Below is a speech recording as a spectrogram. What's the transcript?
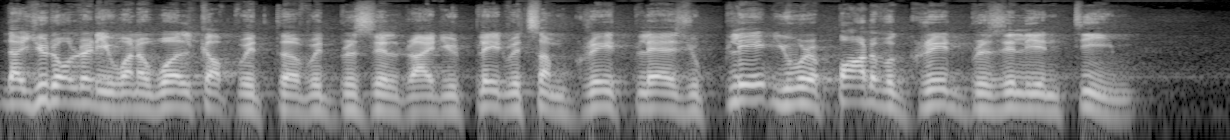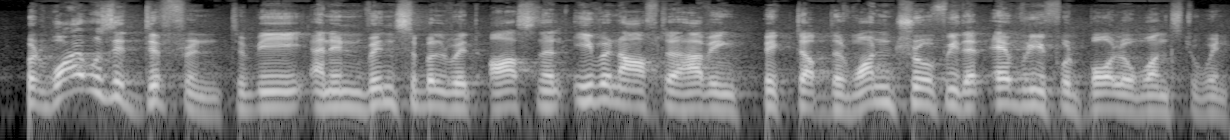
now you'd already won a World Cup with, uh, with Brazil, right? You played with some great players. You played, you were a part of a great Brazilian team. But why was it different to be an invincible with Arsenal, even after having picked up the one trophy that every footballer wants to win?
